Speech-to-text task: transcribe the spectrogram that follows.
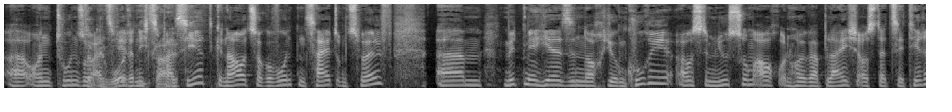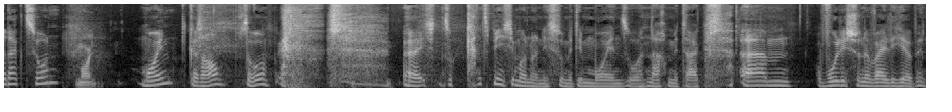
äh, und tun so, als wäre nichts Zeit. passiert. Genau, zur gewohnten Zeit um 12. Ähm, mit mir hier sind noch Jürgen Kuri aus dem Newsroom auch und Holger Bleich aus der CT-Redaktion. Moin. Moin, genau, so. äh, ich, so ganz bin ich immer noch nicht so mit dem Moin, so Nachmittag. Ähm, obwohl ich schon eine Weile hier bin.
